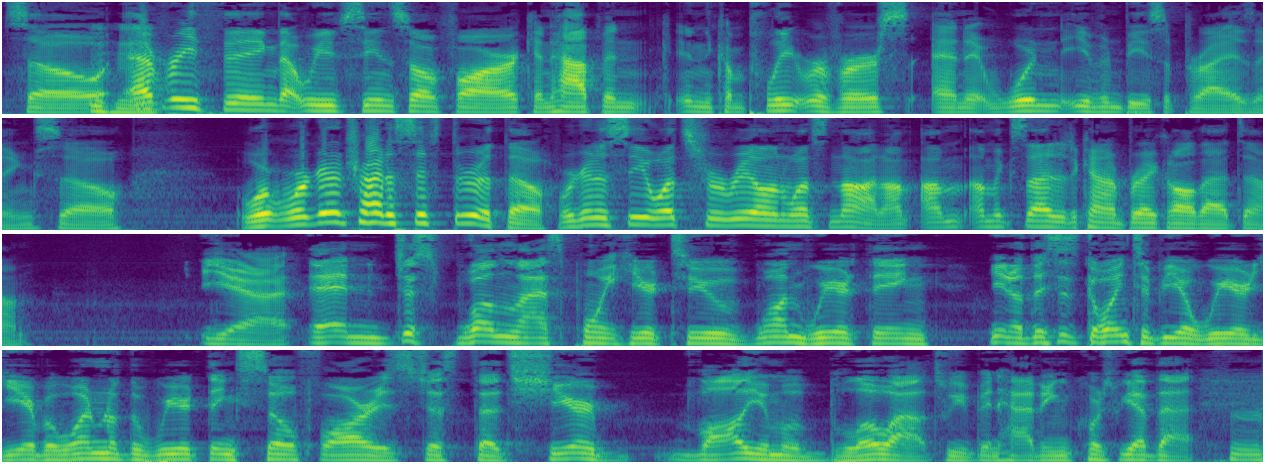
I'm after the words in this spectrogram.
So mm-hmm. everything that we've seen so far can happen in complete reverse, and it wouldn't even be surprising. So we're, we're gonna try to sift through it though. We're gonna see what's for real and what's not. I'm I'm I'm excited to kind of break all that down. Yeah, and just one last point here too. One weird thing you know, this is going to be a weird year, but one of the weird things so far is just the sheer volume of blowouts we've been having. Of course, we have that, hmm.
